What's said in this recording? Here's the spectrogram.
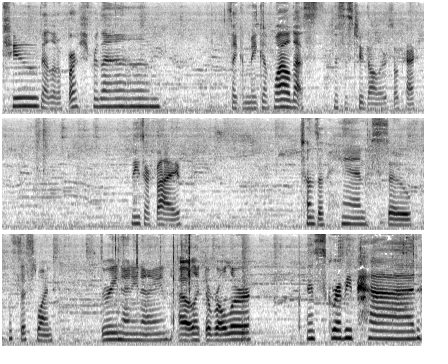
two. Got a little brush for them. It's like a makeup. Wow, that's this is two dollars. Okay. These are five. Tons of hand soap. What's this one? Three ninety nine. Oh, like the roller and scrubby pad.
